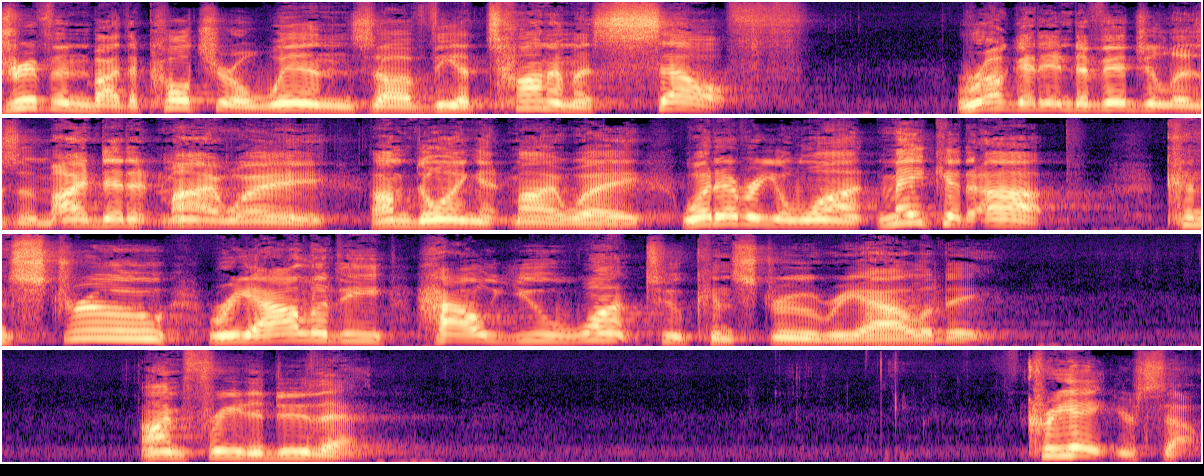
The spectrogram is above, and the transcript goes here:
Driven by the cultural winds of the autonomous self, rugged individualism. I did it my way. I'm doing it my way. Whatever you want, make it up. Construe reality how you want to construe reality. I'm free to do that. Create yourself.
